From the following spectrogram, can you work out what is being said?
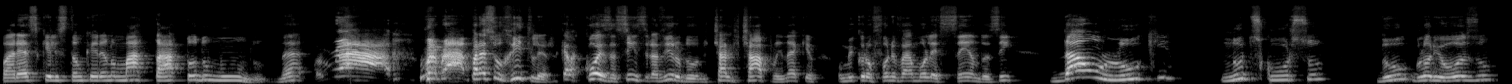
parece que eles estão querendo matar todo mundo, né? Parece o Hitler, aquela coisa assim, vocês já viram do, do Charlie Chaplin, né? Que o microfone vai amolecendo assim. Dá um look no discurso do glorioso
